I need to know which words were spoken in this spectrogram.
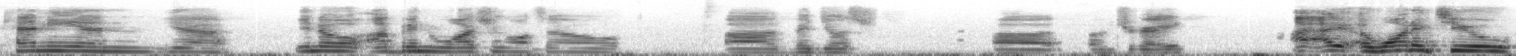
Kenny, and yeah, you know, I've been watching also uh, videos uh, of Dre. I, I, I wanted to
